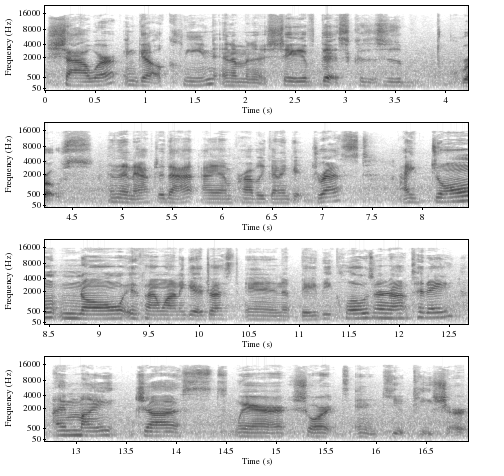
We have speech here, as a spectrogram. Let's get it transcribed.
shower and get all clean and I'm going to shave this because this is gross. And then after that I am probably going to get dressed. I don't know if I want to get dressed in baby clothes or not today. I might just wear shorts and a cute t-shirt.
